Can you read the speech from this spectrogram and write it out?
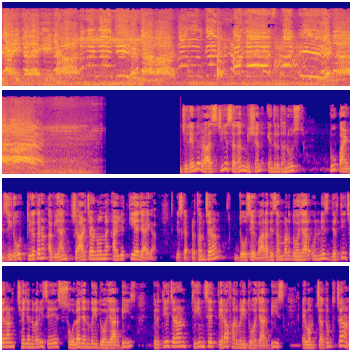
नहीं चलेगी कमलनाथ जी। जिंदाबाद। राहुल गांधी कांग्रेस पार्टी। जिंदाबाद। ज़िले में राष्ट्रीय सघन मिशन इंद्रधनुष 2.0 टीकाकरण अभियान चार चरणों में आयोजित किया जाएगा। जिसका प्रथम चरण 2 से 12 दिसंबर 2019, द्वितीय चरण 6 जनवरी से 16 जनवरी 2020, तृतीय चरण 3 से 13 फरवरी 2020 एवं चतुर्थ चरण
